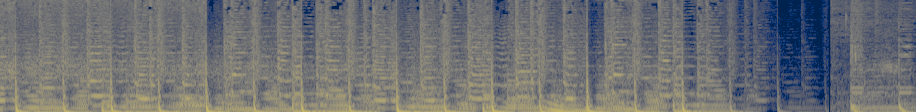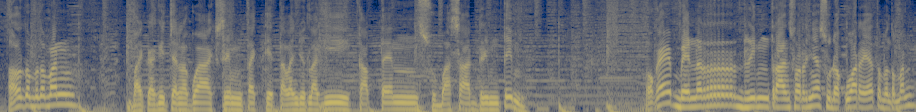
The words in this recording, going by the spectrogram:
Halo teman-teman, baik lagi channel gue Extreme Tech. Kita lanjut lagi Kapten Subasa Dream Team. Oke, banner Dream Transfernya sudah keluar ya teman-teman.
